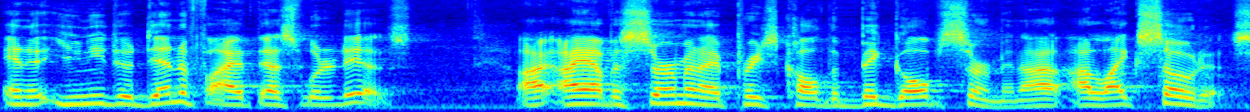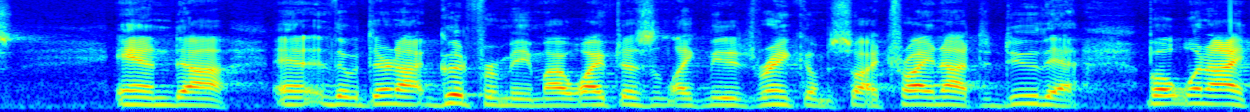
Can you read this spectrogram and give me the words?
and it, you need to identify if that's what it is. I, I, have a sermon I preach called the Big Gulp Sermon. I, I like sodas and, uh, and they're not good for me. My wife doesn't like me to drink them, so I try not to do that. But when I,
